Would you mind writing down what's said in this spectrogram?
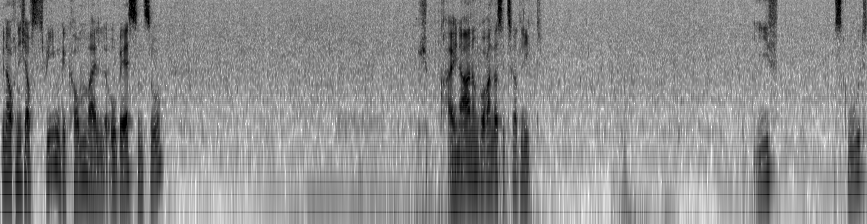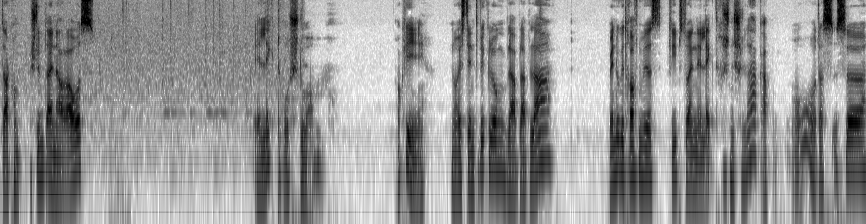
Ich bin auch nicht auf Stream gekommen, weil OBS und so. Ich habe keine Ahnung, woran das jetzt gerade liegt. Eve ist gut. Da kommt bestimmt einer raus. Elektrosturm. Okay. Neueste Entwicklung, bla bla bla. Wenn du getroffen wirst, gibst du einen elektrischen Schlag ab. Oh, das ist äh,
